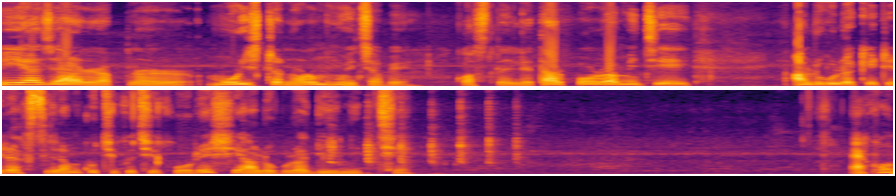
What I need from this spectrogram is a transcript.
পেঁয়াজ আর আপনার মরিচটা নরম হয়ে যাবে। কষলাইলে। তারপর আমি যে আলুগুলো কেটে রাখছিলাম কুচি কুচি করে সেই আলুগুলো দিয়ে নিচ্ছি। এখন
